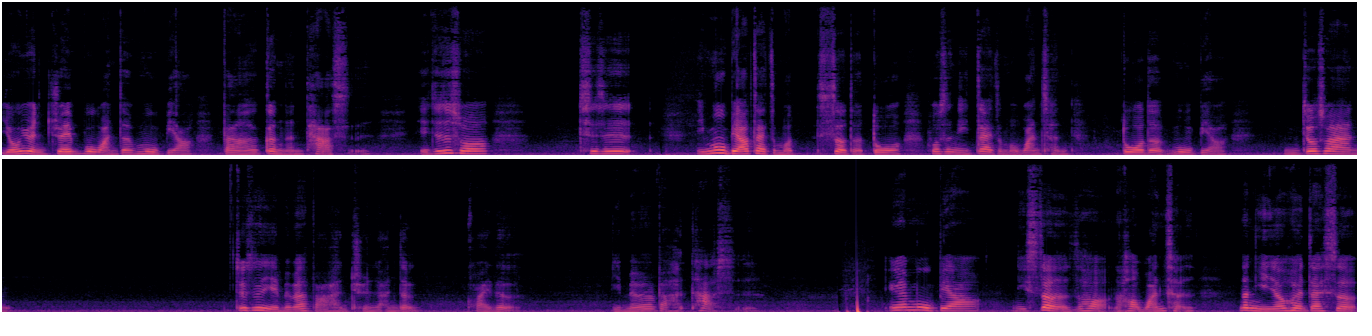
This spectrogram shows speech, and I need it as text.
永远追不完的目标反而更能踏实。”也就是说，其实你目标再怎么设得多，或是你再怎么完成多的目标，你就算就是也没办法很全然的。快乐也没办法很踏实，因为目标你设了之后，然后完成，那你又会再设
